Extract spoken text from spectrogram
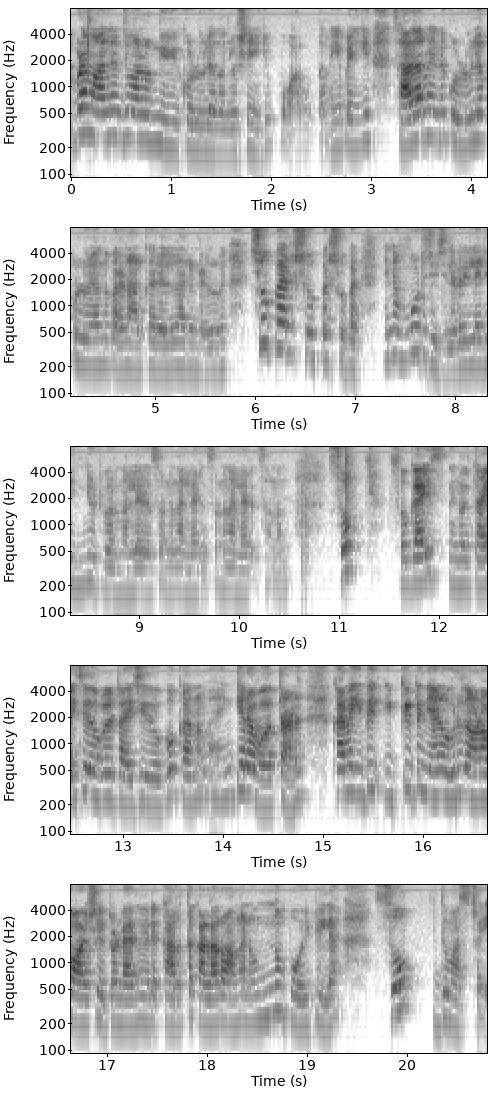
ഇവിടെ ഇവിടെ നാലഞ്ച് മാളൊന്നും നീ കൊള്ളൂല എന്ന് പറഞ്ഞു പക്ഷേ എനിക്ക് പുറത്ത് ഇറങ്ങിയപ്പോൾ എനിക്ക് സാധാരണ എന്നെ കൊള്ളൂല കൊള്ളൂല എന്ന് പറയുന്ന ആൾക്കാരെല്ലാവരും ഉണ്ടായിരുന്നു സൂപ്പർ സൂപ്പർ സൂപ്പർ ഞാൻ അങ്ങോട്ട് ചോദിച്ചില്ല. അവരെല്ലാവരും ഇങ്ങോട്ട് പറഞ്ഞു. നല്ല രസമുണ്ട് നല്ല രസമുണ്ട് നല്ല രസമുണ്ടെന്ന് സോ സോ ഗൈസ് നിങ്ങൾ ട്രൈ ചെയ്ത് നോക്കുക ട്രൈ ചെയ്ത് നോക്കുക കാരണം ഭയങ്കര വർത്താണ് കാരണം ഇത് ഇട്ടിട്ട് ഞാൻ ഒരു തവണ വാഷ് ചെയ്തിട്ടുണ്ടായിരുന്നു. എന്റെ കറുത്ത കളറോ അങ്ങനെ ഒന്നും പോയിട്ടില്ല. സോ ഇത് മസ്റ്റ് ട്രൈ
